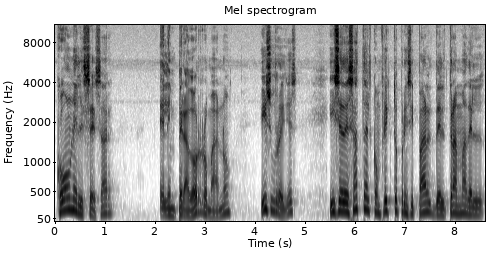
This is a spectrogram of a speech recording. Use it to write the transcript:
con el César, el emperador romano y sus reyes, y se desata el conflicto principal del trama del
